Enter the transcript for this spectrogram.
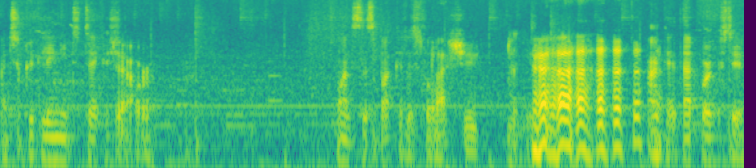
I just quickly need to take a shower. Once this bucket is full. Splash you. Okay, that works too.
